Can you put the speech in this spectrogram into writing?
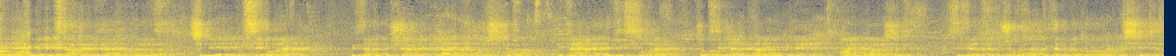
e, kıymetli misafirlerimiz, yardımcılarımız. Şimdi istek olarak biz zaten üç tane ilahi hazırlamıştık ama bir tane de müziksiz olarak çok sevilen ilahi yine Arif kardeşimiz sizlere sunmuş olacak. Biz de burada koro olarak eşlik edeceğiz.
